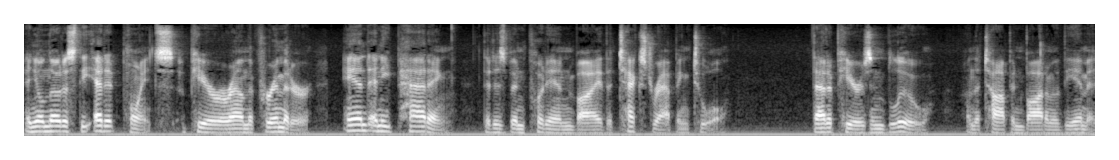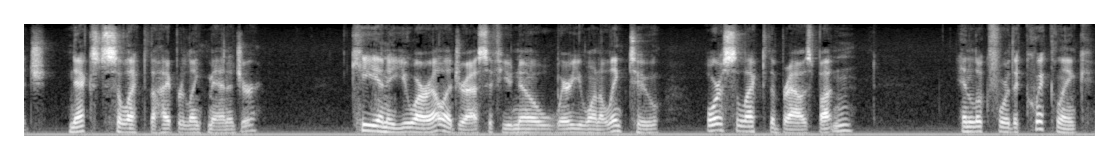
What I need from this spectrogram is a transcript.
and you'll notice the edit points appear around the perimeter and any padding that has been put in by the text wrapping tool. That appears in blue on the top and bottom of the image. Next, select the Hyperlink Manager. Key in a URL address if you know where you want to link to, or select the Browse button and look for the quick link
